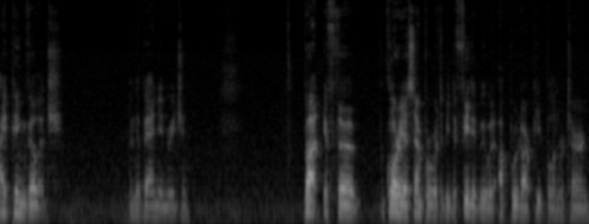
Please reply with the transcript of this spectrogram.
Haiping Village in the Banyan region. But if the glorious emperor were to be defeated, we would uproot our people and return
